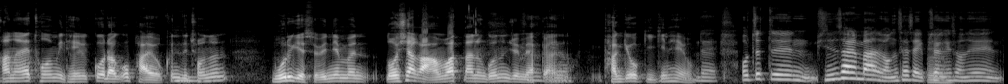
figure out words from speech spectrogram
하나의 도움이 될 거라고 봐요. 근데 저는 모르겠어요. 왜냐면 러시아가 안 왔다는 거는 좀 약간 그러게요. 타격이긴 해요. 네. 어쨌든 빈살만 왕세자 음. 입장에서는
